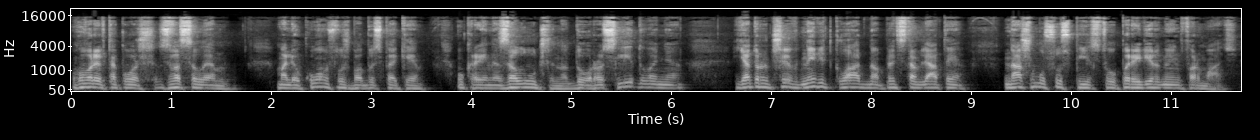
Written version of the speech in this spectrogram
Говорив також з Василем Малюком, Служба безпеки України залучена до розслідування. Я доручив невідкладно представляти нашому суспільству перевірену інформацію.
